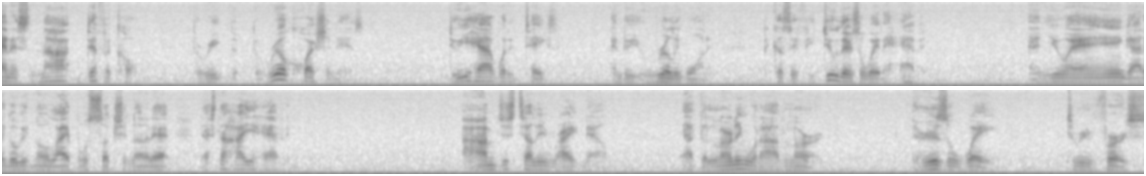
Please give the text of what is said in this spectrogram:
And it's not difficult. The, re- the, the real question is, do you have what it takes and do you really want it? Because if you do, there's a way to have it. And you ain't got to go get no liposuction, none of that. That's not how you have it. I'm just telling you right now, after learning what I've learned, there is a way to reverse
